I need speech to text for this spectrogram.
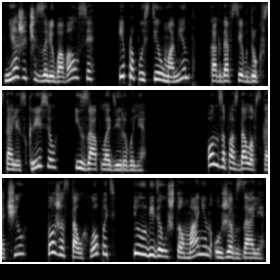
Княжич залюбовался и пропустил момент, когда все вдруг встали с кресел и зааплодировали. Он запоздало вскочил, тоже стал хлопать и увидел, что Манин уже в зале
